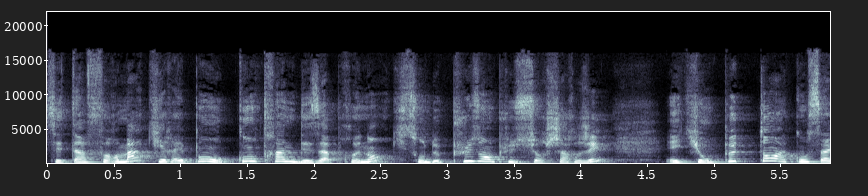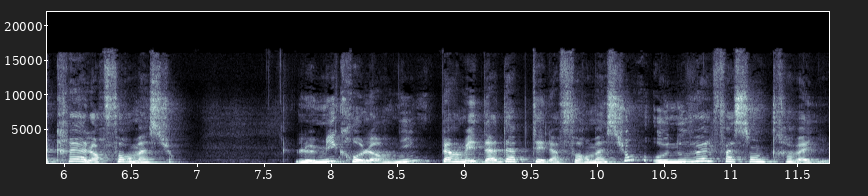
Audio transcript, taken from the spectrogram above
C'est un format qui répond aux contraintes des apprenants qui sont de plus en plus surchargés et qui ont peu de temps à consacrer à leur formation. Le micro-learning permet d'adapter la formation aux nouvelles façons de travailler.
